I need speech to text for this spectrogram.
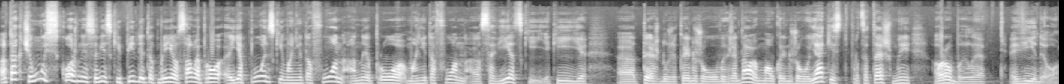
А так чомусь кожний совітський підліток мріяв саме про японський магнітофон, а не про магнітофон е, совєтський, який е, теж дуже крінжово виглядав, мав крінжову якість. Про це теж ми робили відео.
